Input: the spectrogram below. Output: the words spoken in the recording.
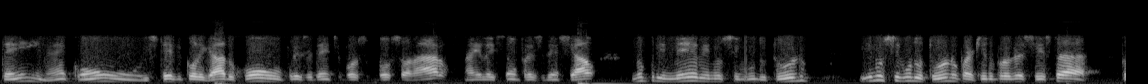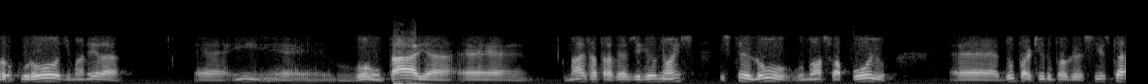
tem, né, com, esteve coligado com o presidente Bolsonaro na eleição presidencial, no primeiro e no segundo turno. E no segundo turno, o Partido Progressista procurou de maneira é, in, é, voluntária, é, mais através de reuniões, externou o nosso apoio é, do Partido Progressista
